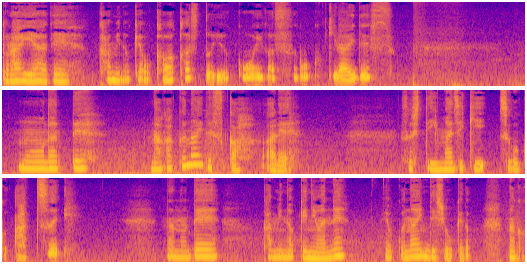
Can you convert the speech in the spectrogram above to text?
ドライヤーで髪の毛を乾かすという行為がすごく嫌いです。もうだって長くないですか？あれ。そして今時期すごく暑い。なので髪の毛にはね良くないんでしょうけど。なんか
